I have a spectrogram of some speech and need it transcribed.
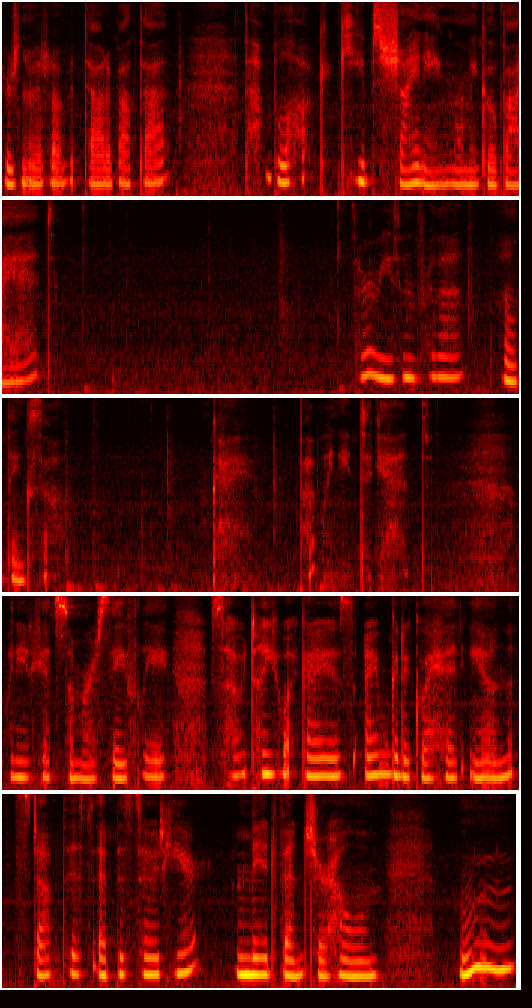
There's no doubt about that. That block keeps shining when we go by it. Is there a reason for that? I don't think so. Okay, but we need to get we need to get somewhere safely. So tell you what guys, I'm gonna go ahead and stop this episode here. Mid-venture home. Ooh,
